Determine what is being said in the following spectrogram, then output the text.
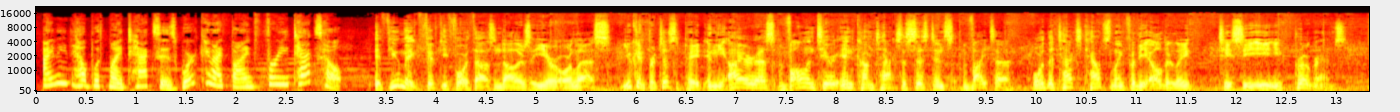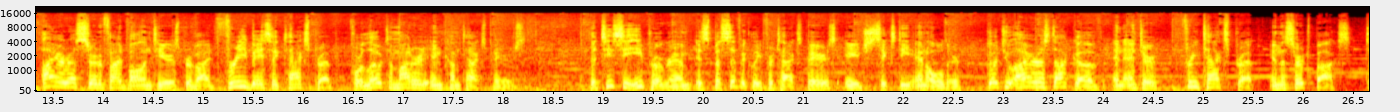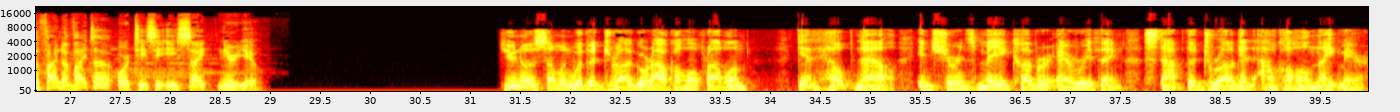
I need help with my taxes. Where can I find free tax help? If you make $54,000 a year or less, you can participate in the IRS Volunteer Income Tax Assistance, VITA, or the Tax Counseling for the Elderly, TCE, programs. IRS certified volunteers provide free basic tax prep for low to moderate income taxpayers. The TCE program is specifically for taxpayers age 60 and older. Go to irs.gov and enter free tax prep in the search box to find a VITA or TCE site near you. Do you know someone with a drug or alcohol problem? Get help now. Insurance may cover everything. Stop the drug and alcohol nightmare.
